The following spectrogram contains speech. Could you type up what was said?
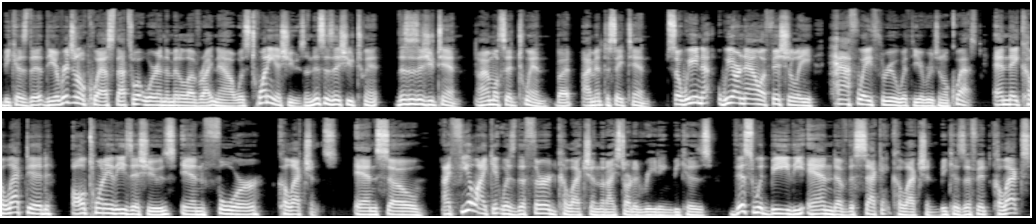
because the, the original quest, that's what we're in the middle of right now was 20 issues. And this is issue twin. This is issue 10. I almost said twin, but I meant to say 10. So we, we are now officially halfway through with the original quest and they collected all 20 of these issues in four collections. And so I feel like it was the third collection that I started reading because this would be the end of the second collection. Because if it collects,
